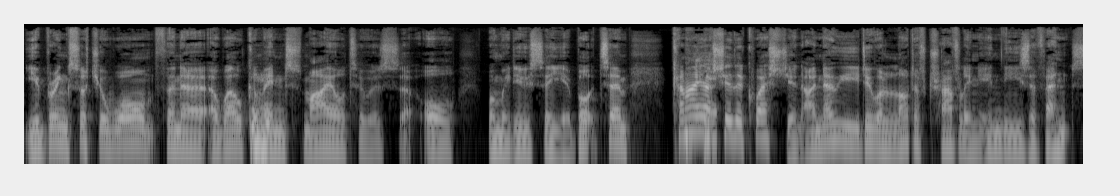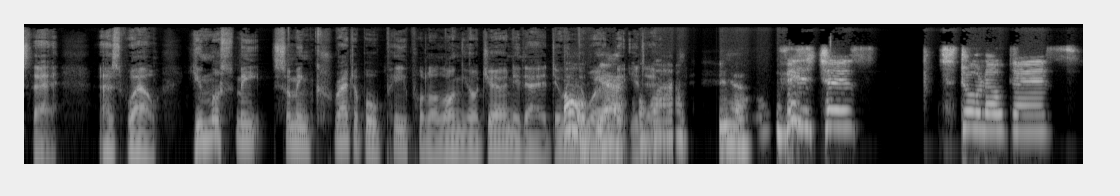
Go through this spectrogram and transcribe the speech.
you bring such a warmth and a, a welcoming smile to us uh, all when we do see you. But um, can I ask you the question? I know you do a lot of traveling in these events there as well. You must meet some incredible people along your journey there doing Oh, the work yeah. that you do. Wow. Yeah, Visitors, store loaders,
